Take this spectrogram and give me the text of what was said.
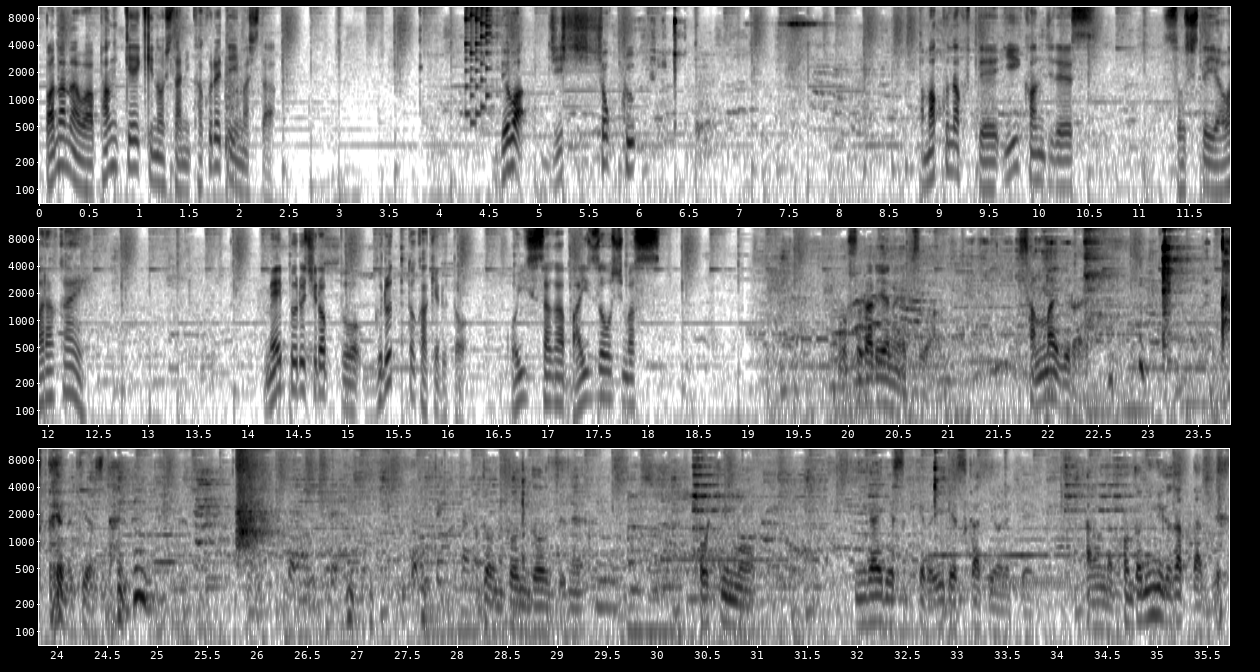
バナナはパンケーキの下に隠れていました。では実食。甘くなくていい感じです。そして柔らかい。メープルシロップをぐるっとかけると美味しさが倍増します。オーストラリアのやつは3枚ぐらいあったような気がする。どんどんどんってねコーヒーも苦いですけどいいですかって言われて頼んだら本当に苦かったって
